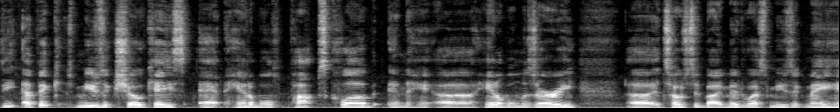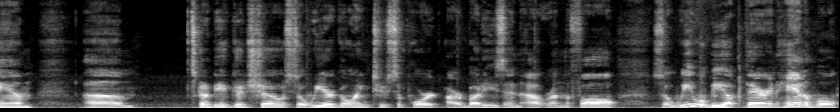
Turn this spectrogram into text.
the Epic Music Showcase at Hannibal Pops Club in uh, Hannibal, Missouri. Uh, it's hosted by Midwest Music Mayhem. Um, it's going to be a good show, so we are going to support our buddies and Outrun the Fall. So we will be up there in Hannibal.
